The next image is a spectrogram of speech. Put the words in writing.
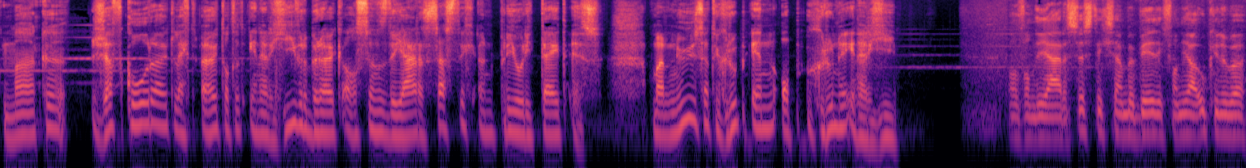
maken. Jeff Colruyt legt uit dat het energieverbruik al sinds de jaren 60 een prioriteit is. Maar nu zet de groep in op groene energie. Al van de jaren 60 zijn we bezig van ja, hoe kunnen we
